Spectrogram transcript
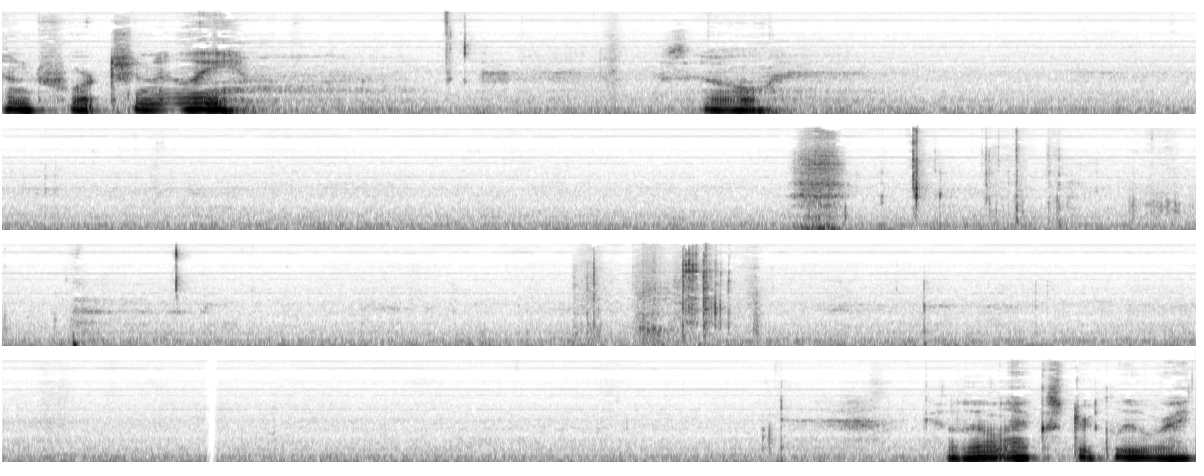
Unfortunately, so a little extra glue right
